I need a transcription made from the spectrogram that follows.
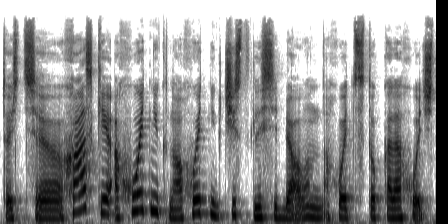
То есть э, хаски – охотник, но охотник чисто для себя. Он охотится только когда хочет.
